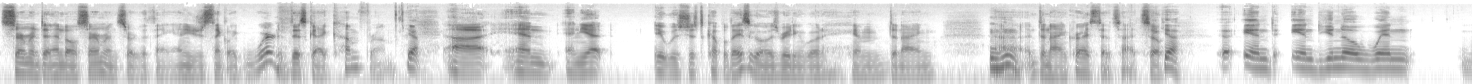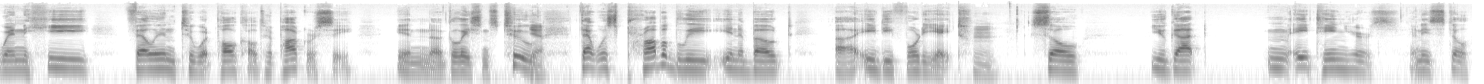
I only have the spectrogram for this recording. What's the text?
sermon to end all sermons sort of a thing. And you just think, like, where did this guy come from? Yeah. Uh, and and yet, it was just a couple days ago I was reading about him denying uh, denying Christ outside. So Yeah, Uh, and and you know when when he fell into what Paul called hypocrisy in uh, Galatians two, Yeah. that was probably in about uh, AD forty eight. So you got mm, 18 years and he's still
